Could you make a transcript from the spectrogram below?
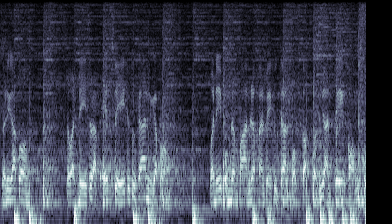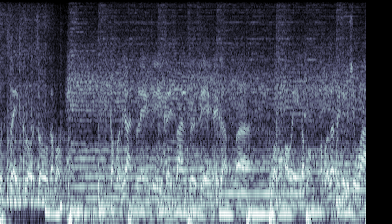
สวัสดีครับผม สวัสดีสำหรับ FC ทุกทุกๆท่านครับผม วันนี้ผมนำพามิตรแฟนเพลงทุกท่านพบกับผลงานเพลงของคุณเสกโลโซครับผม กับผลงานเพลงที่เคยสร้างชื่อเสียงให้กับเอ่อตัวของเขาเองครับผมกับผลงานเพลงที่มีชื่อว่า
